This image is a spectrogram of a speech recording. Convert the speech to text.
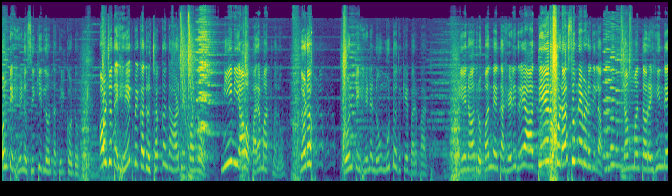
ಒಂಟೆ ಹೆಣ್ಣು ಸಿಕ್ಕಿದ್ಲು ಅಂತ ತಿಳ್ಕೊಂಡು ಅವಳ ಜೊತೆ ಹೇಗ್ ಬೇಕಾದ್ರೂ ಚಕ್ಕಂದ ಆಡ್ಬೇಕು ಅನ್ನೋ ನೀನು ಯಾವ ಪರಮಾತ್ಮನು? ನೋಡು ಒಂಟೆ ಹೆಣ್ಣನ್ನು ಮುಟ್ಟೋದಕ್ಕೆ ಬರಬಾರ್ದು. ಏನಾದ್ರೂ ಬಂದೆ ಅಂತ ಹೇಳಿದ್ರೆ ಆ ದೇವರು ಕೂಡ ಸುಮ್ಮನೆ ಬಿಡೋದಿಲ್ಲ. ನಮ್ಮಂತವ್ರ ಹಿಂದೆ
